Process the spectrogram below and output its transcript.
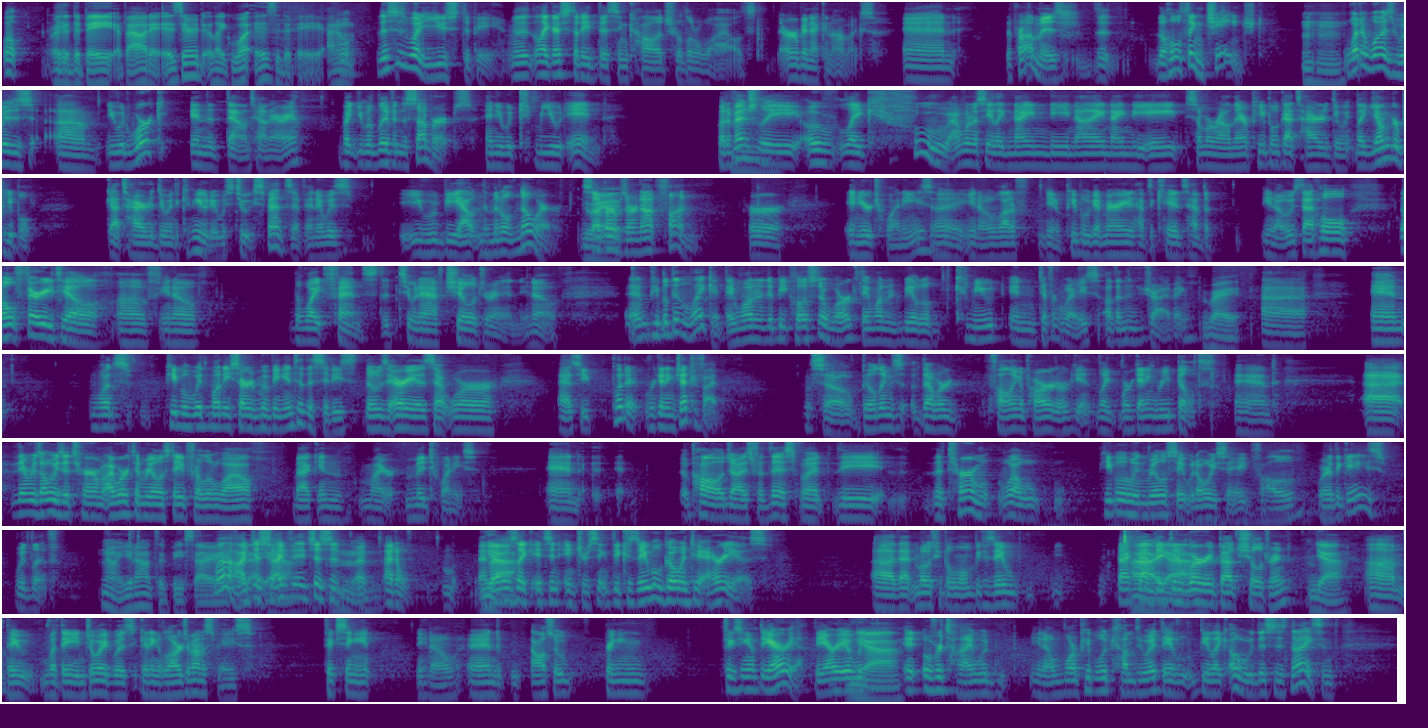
well, or the debate about it. Is there like what is the debate? I don't. well, this is what it used to be. I mean, Like I studied this in college for a little while. It's urban economics, and the problem is the the whole thing changed. hmm What it was was um, you would work in the downtown area, but you would live in the suburbs and you would commute in. But eventually, over like, whew, I want to say like 99, 98, somewhere around there, people got tired of doing, like younger people got tired of doing the commute. It was too expensive and it was, you would be out in the middle of nowhere. Suburbs are not fun for in your 20s. Uh, you know, a lot of, you know, people who get married, have the kids, have the, you know, it was that whole, the whole fairy tale of, you know, the white fence, the two and a half children, you know. And people didn't like it. They wanted to be closer to work. They wanted to be able to commute in different ways other than driving. Right. Uh, and once people with money started moving into the cities, those areas that were, as you put it, were getting gentrified. So buildings that were falling apart or get, like were getting rebuilt, and uh, there was always a term. I worked in real estate for a little while back in my mid twenties, and apologize for this, but the the term well, people in real estate would always say follow where the gays would live. No, you don't have to be sorry. Well, I that, just, yeah. I, it's just, a, Mhm. I don't, and I was like, it's an interesting because they will go into areas uh, that most people won't because they, back then Ah, they yeah. didn't worry about children. yeah. Um, they what they enjoyed was getting a large amount of space, fixing it, you know, and also bringing, fixing up the area. The area would, Yeah. it over time would, you know, more people would come to it. They'd be like, oh, this is nice, and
